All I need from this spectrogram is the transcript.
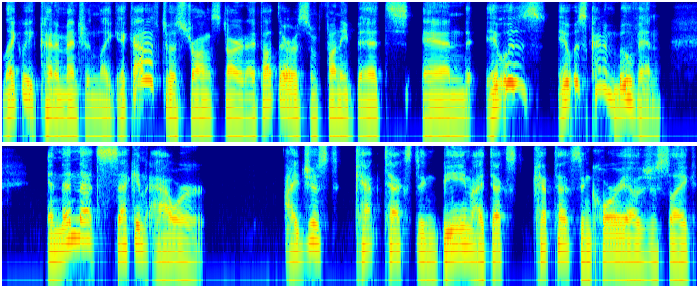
like we kind of mentioned, like it got off to a strong start. I thought there was some funny bits, and it was it was kind of moving. And then that second hour, I just kept texting Beam. I text kept texting Corey. I was just like,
